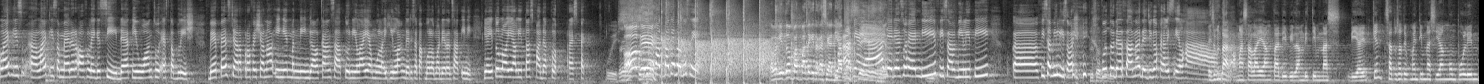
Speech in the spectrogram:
Life is uh, life is a matter of legacy that you want to establish. BP secara profesional ingin meninggalkan satu nilai yang mulai hilang dari sepak bola modern saat ini, yaitu loyalitas pada klub, respect. Wih. Oke, Empat-empatnya bagus nih. Kalau gitu empat empatnya kita kasih hadiah. Empat-empatnya ya. Deden Suhendi, Visability, uh, Visabili sorry, Putu Darsana dan juga Felix Ilham. Eh sebentar, masalah yang tadi bilang di timnas dia kan satu-satu pemain timnas yang ngumpulin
